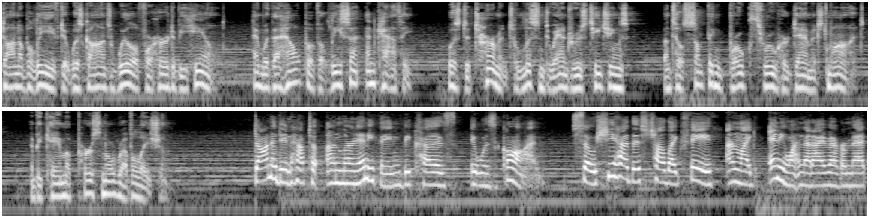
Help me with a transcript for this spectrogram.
Donna believed it was God's will for her to be healed, and with the help of Elisa and Kathy, was determined to listen to Andrew's teachings until something broke through her damaged mind and became a personal revelation. Donna didn't have to unlearn anything because it was gone. So she had this childlike faith, unlike anyone that I've ever met.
